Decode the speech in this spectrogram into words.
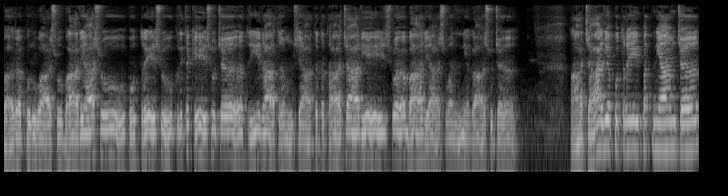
परपूर्वासु, भार्यासु, पुत्रेषु, कृतकेषु च, त्रिरात्रं स्यात् तथाचार्येष्वभार्याष्वन्यगासु च। आचार्यपुत्रे, पत्न्यां च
